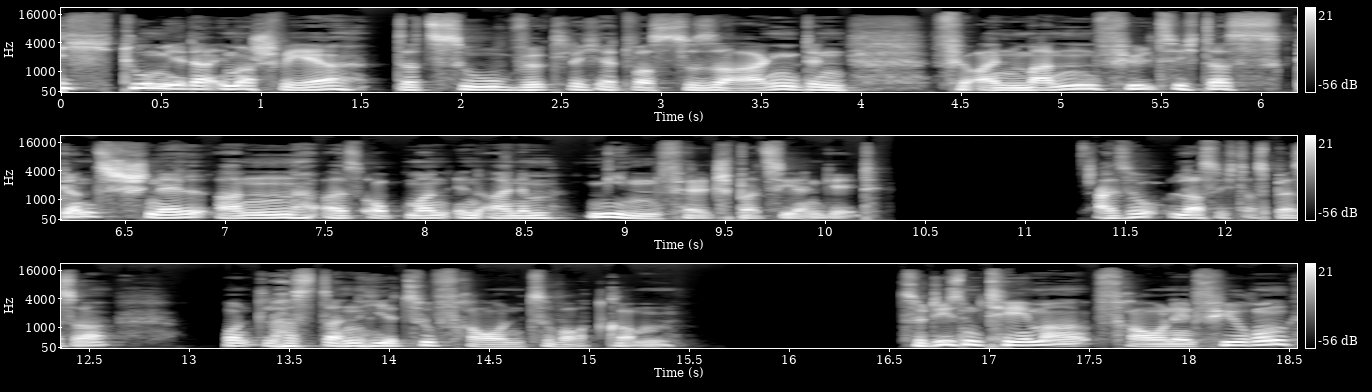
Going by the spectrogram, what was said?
Ich tue mir da immer schwer, dazu wirklich etwas zu sagen, denn für einen Mann fühlt sich das ganz schnell an, als ob man in einem Minenfeld spazieren geht. Also lasse ich das besser und lasse dann hierzu Frauen zu Wort kommen. Zu diesem Thema Frauen in Führung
